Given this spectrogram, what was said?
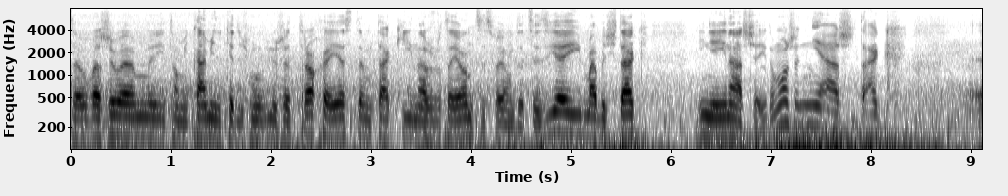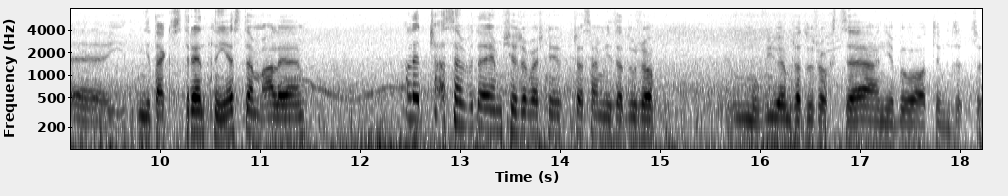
zauważyłem i to mi Kamil kiedyś mówił, że trochę jestem taki narzucający swoją decyzję i ma być tak i nie inaczej. No może nie aż tak e, nie tak wstrętny jestem, ale ale czasem wydaje mi się, że właśnie czasami za dużo mówiłem, za dużo chcę, a nie było o tym, co,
